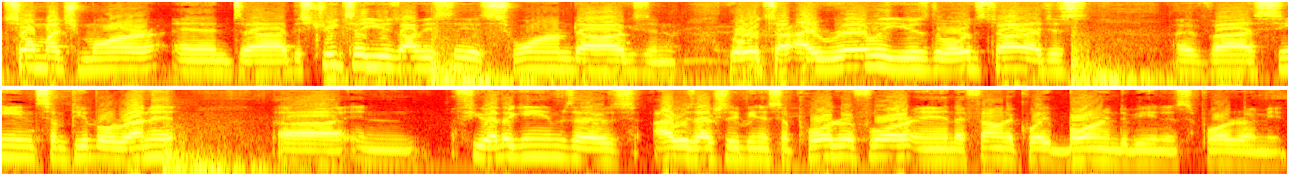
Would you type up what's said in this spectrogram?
so much more. And uh, the streaks I use obviously is swarm dogs and lodestar. I rarely use the lodestar. I just I've uh, seen some people run it uh, in a few other games that I was I was actually being a supporter for, and I found it quite boring to be in a supporter. I mean,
